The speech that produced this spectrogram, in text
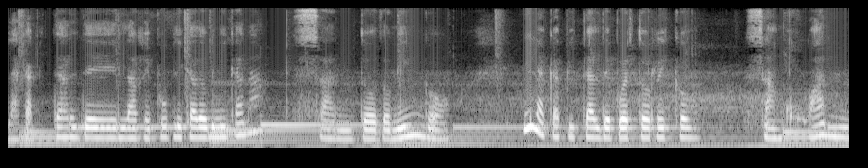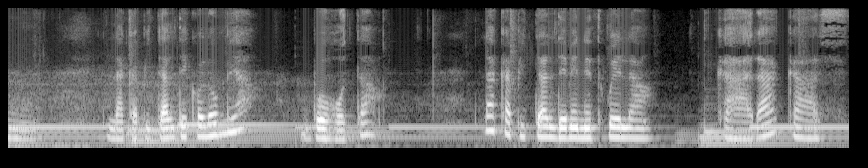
La capital de la República Dominicana, Santo Domingo. Y la capital de Puerto Rico, San Juan. La capital de Colombia, Bogotá. La capital de Venezuela, Caracas.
